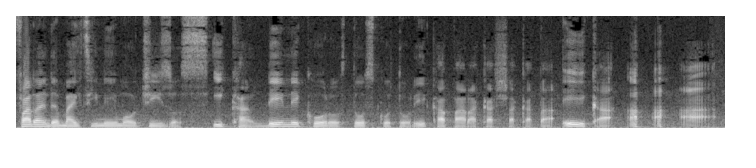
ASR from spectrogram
Father, in the mighty name of Jesus, Ikan dene koros dos kotor ika parakashakata eka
